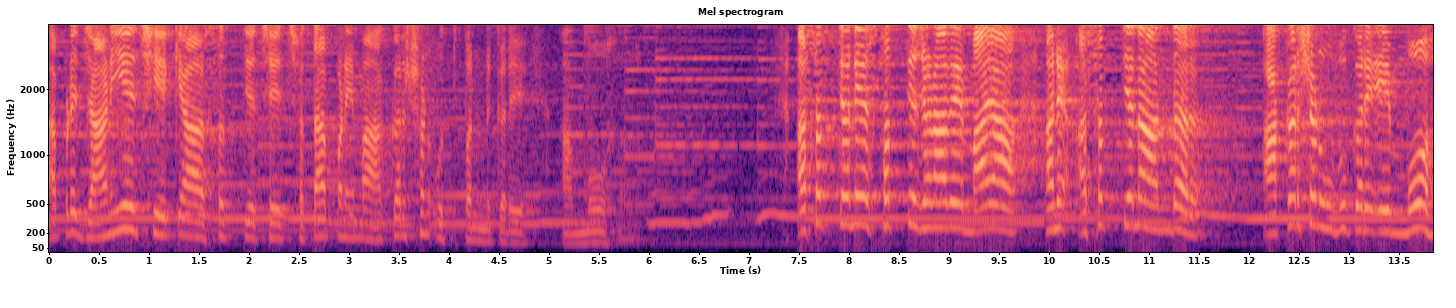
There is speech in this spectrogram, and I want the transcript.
આપણે જાણીએ છીએ કે આ અસત્ય છે, છતાં પણ એમાં આકર્ષણ ઉત્પન્ન કરે આ મોહ. અસત્યને સત્ય જણાવે માયા અને અસત્યના અંદર આકર્ષણ ઊભું કરે એ મોહ.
